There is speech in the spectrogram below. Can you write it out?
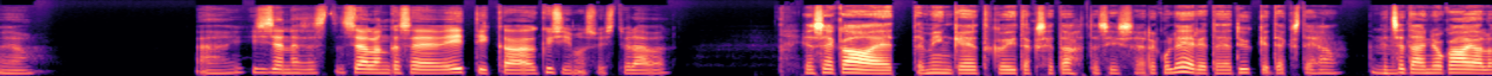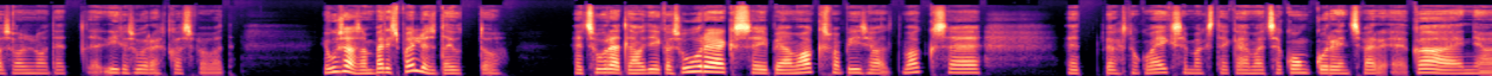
jah. Äh, iseenesest seal on ka see eetika küsimus vist üleval. ja see ka, et mingi hetk võidakse tahta siis reguleerida ja tükkideks teha mm.. et seda on ju ka ajaloos olnud, et liiga suureks kasvavad. ja USA-s on päris palju seda juttu, et suured lähevad liiga suureks, ei pea maksma piisavalt makse, et peaks nagu väiksemaks tegema, et see konkurents ka on ju,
